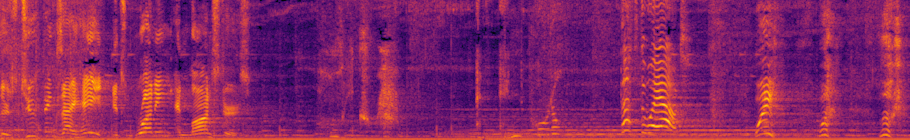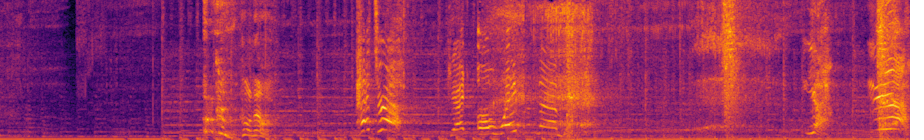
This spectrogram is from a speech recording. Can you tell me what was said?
There's two things I hate. It's running and monsters. Holy crap. An end portal? That's the way out! Wait! What? Look! oh no! Petra! Get away from them! Yeah! Yeah!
